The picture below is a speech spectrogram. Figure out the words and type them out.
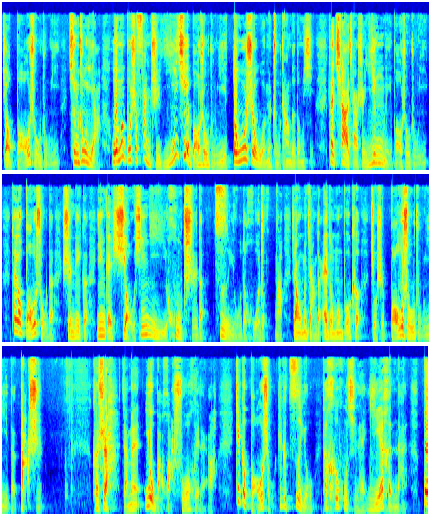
叫保守主义。请注意啊，我们不是泛指一切保守主义都是我们主张的东西，它恰恰是英美保守主义。它要保守的是那个应该小心翼翼护持的自由的火种啊。像我们讲的埃德蒙·伯克就是保守主义的大师。可是啊，咱们又把话说回来啊。这个保守，这个自由，它呵护起来也很难，包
